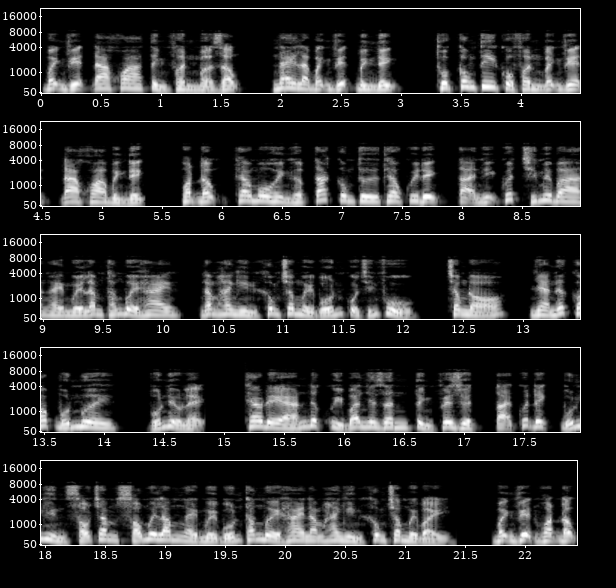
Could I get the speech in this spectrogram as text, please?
Bệnh viện Đa khoa tỉnh phần mở rộng, nay là Bệnh viện Bình Định, thuộc Công ty Cổ phần Bệnh viện Đa khoa Bình Định, hoạt động theo mô hình hợp tác công tư theo quy định tại Nghị quyết 93 ngày 15 tháng 12 năm 2014 của Chính phủ, trong đó, nhà nước góp 40, vốn điều lệ. Theo đề án được Ủy ban Nhân dân tỉnh phê duyệt tại quyết định 4665 ngày 14 tháng 12 năm 2017, bệnh viện hoạt động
